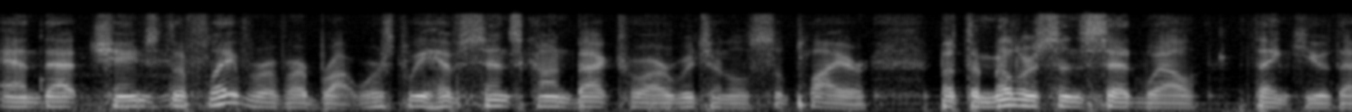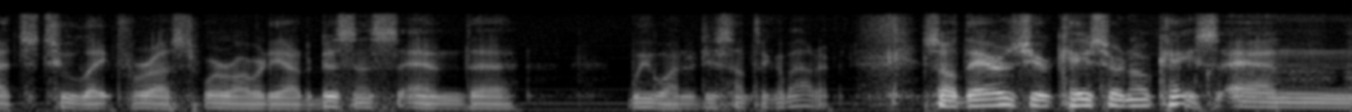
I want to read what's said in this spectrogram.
and that changed the flavor of our bratwurst. We have since gone back to our original supplier, but the Millersons said, "Well, thank you. That's too late for us. We're already out of business, and." Uh, we want to do something about it. So there's your case or no case, and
